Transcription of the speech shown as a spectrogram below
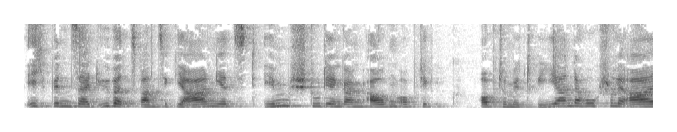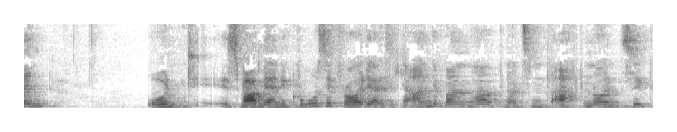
Ich bin seit über 20 Jahren jetzt im Studiengang Augenoptik Optometrie an der Hochschule Aalen. Und es war mir eine große Freude, als ich hier angefangen habe, 1998,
